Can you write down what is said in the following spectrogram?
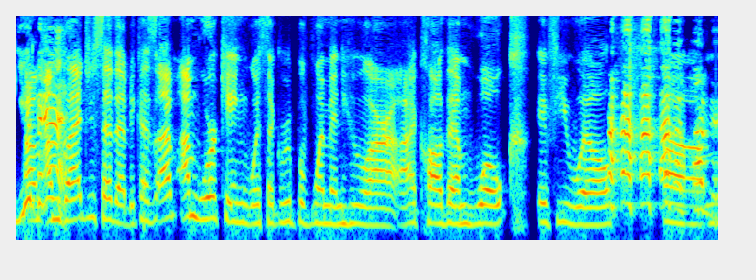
I'm, I'm, glad you said that because I'm, I'm working with a group of women who are, I call them woke, if you will. Um,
